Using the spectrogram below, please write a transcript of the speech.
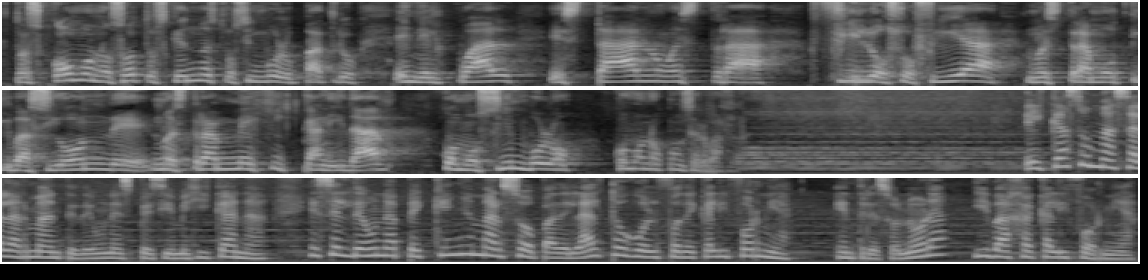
Entonces, ¿cómo nosotros, que es nuestro símbolo patrio, en el cual está nuestra filosofía, nuestra motivación de nuestra mexicanidad como símbolo, cómo no conservarla? El caso más alarmante de una especie mexicana es el de una pequeña marsopa del Alto Golfo de California, entre Sonora y Baja California.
